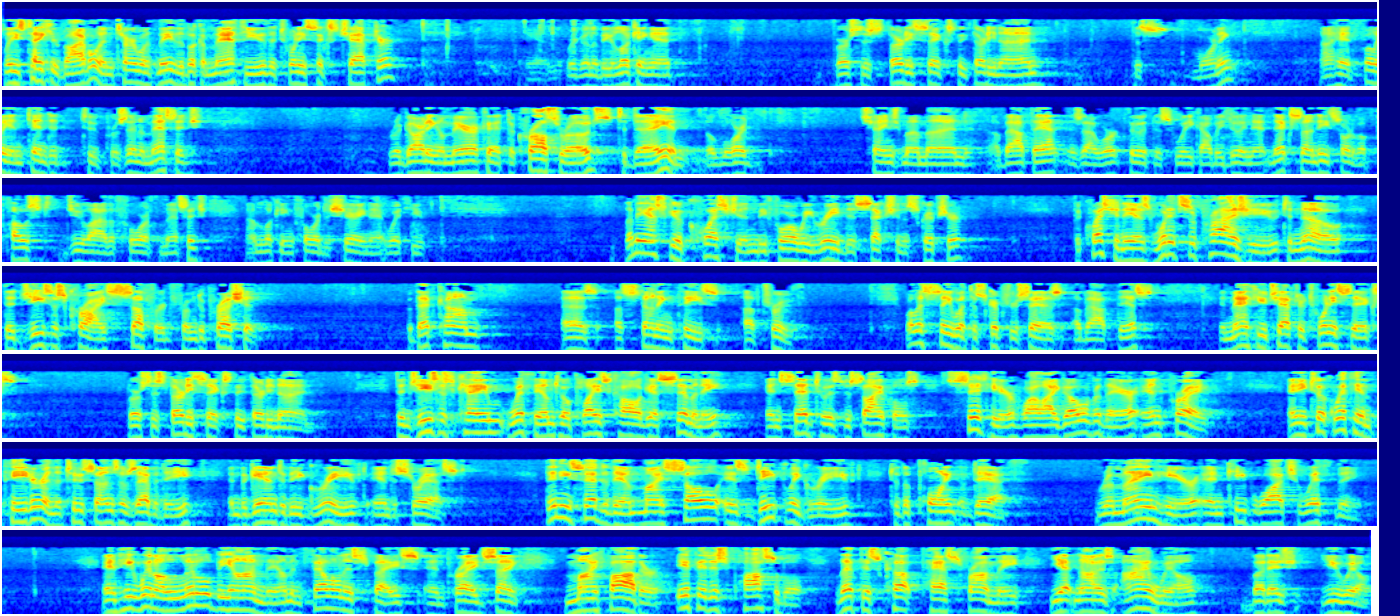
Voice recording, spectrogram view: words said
Please take your Bible and turn with me to the book of Matthew, the 26th chapter. And we're going to be looking at verses 36 through 39 this morning. I had fully intended to present a message regarding America at the crossroads today, and the Lord changed my mind about that as I work through it this week. I'll be doing that next Sunday, sort of a post July the 4th message. I'm looking forward to sharing that with you. Let me ask you a question before we read this section of Scripture. The question is Would it surprise you to know that Jesus Christ suffered from depression? Would that come as a stunning piece of truth? Well, let's see what the Scripture says about this. In Matthew chapter 26, verses 36 through 39. Then Jesus came with them to a place called Gethsemane and said to his disciples, Sit here while I go over there and pray. And he took with him Peter and the two sons of Zebedee and began to be grieved and distressed. Then he said to them, My soul is deeply grieved to the point of death. Remain here and keep watch with me. And he went a little beyond them and fell on his face and prayed, saying, my Father, if it is possible, let this cup pass from me, yet not as I will, but as you will.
